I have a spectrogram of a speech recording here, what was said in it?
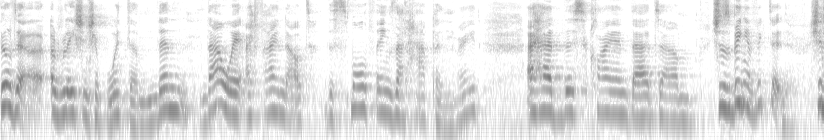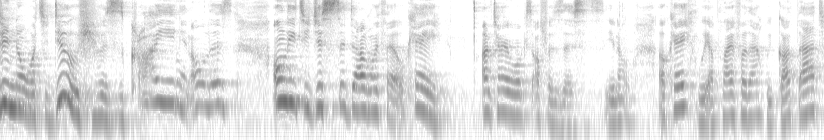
build a, a relationship with them. Then that way I find out the small things that happen, right? I had this client that um, she was being evicted. She didn't know what to do. She was crying and all this, only to just sit down with her. Okay, Ontario Works offers this, you know. Okay, we apply for that. We got that.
